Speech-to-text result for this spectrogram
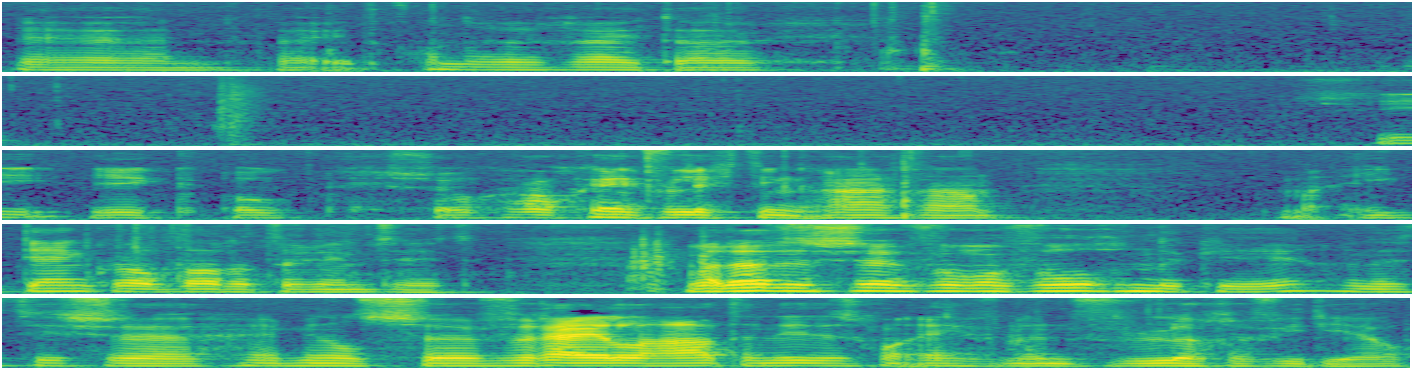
En bij het andere rijtuig zie ik ook zo gauw geen verlichting aangaan. Maar ik denk wel dat het erin zit. Maar dat is uh, voor een volgende keer. Want het is uh, inmiddels uh, vrij laat en dit is gewoon even een vlugge video.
